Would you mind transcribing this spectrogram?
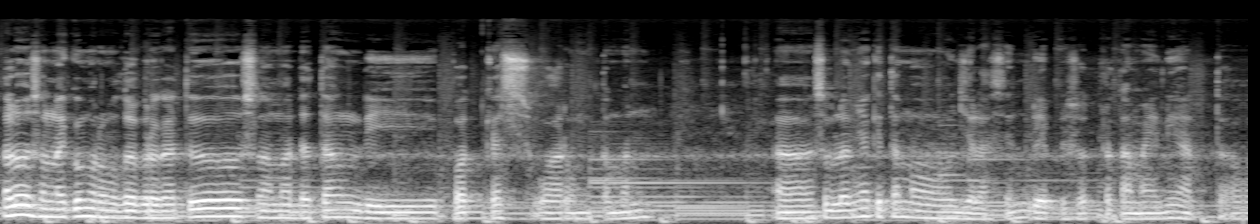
Halo, assalamualaikum warahmatullahi wabarakatuh. Selamat datang di podcast Warung Temen. Uh, sebelumnya kita mau jelasin di episode pertama ini atau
